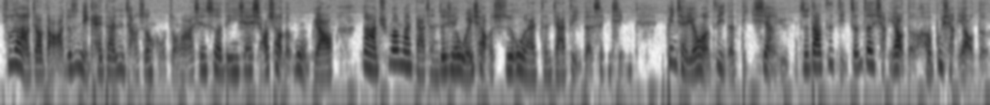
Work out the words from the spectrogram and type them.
书上有教导啊，就是你可以在日常生活中啊，先设定一些小小的目标，那去慢慢达成这些微小的事物，来增加自己的信心，并且拥有自己的底线与知道自己真正想要的和不想要的，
